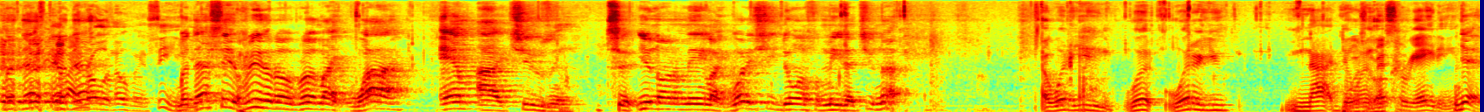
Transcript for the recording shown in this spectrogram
but that's They're but, like that, rolling over and seeing. but that shit real though, bro. Like, why am I choosing to? You know what I mean? Like, what is she doing for me that you not? Or what are you what what are you not doing or creating Yeah.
